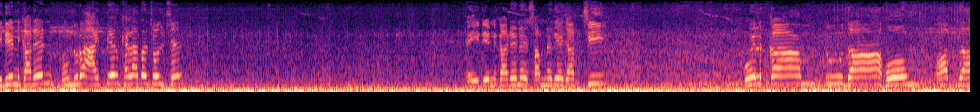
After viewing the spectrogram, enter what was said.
ইডেন গার্ডেন বন্ধুরা আইপিএল খেলা তো চলছে। ইডেন গার্ডেনের সামনে দিয়ে যাচ্ছি। Welcome to the home of the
